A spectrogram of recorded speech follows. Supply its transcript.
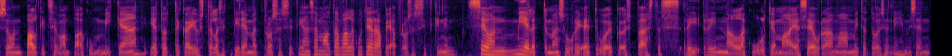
se on palkitsevampaa kuin mikään. Ja totta kai just tällaiset pidemmät prosessit ihan samalla tavalla kuin terapiaprosessitkin, niin se on mielettömän suuri etuoikeus päästä rinnalla kulkemaan ja seuraamaan, mitä toisen ihmisen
